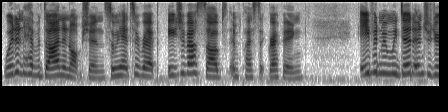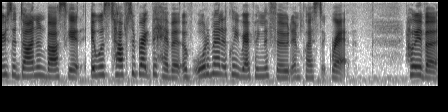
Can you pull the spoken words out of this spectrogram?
we didn't have a dine in option, so we had to wrap each of our subs in plastic wrapping. Even when we did introduce a dine in basket, it was tough to break the habit of automatically wrapping the food in plastic wrap. However,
